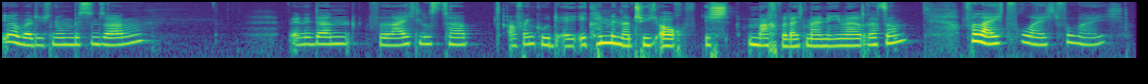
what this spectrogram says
Ja, wollte ich nur ein bisschen sagen. Wenn ihr dann vielleicht Lust habt auf ein Good Day. Ihr könnt mir natürlich auch, ich mache vielleicht mal eine E-Mail-Adresse. Vielleicht, vielleicht, vielleicht.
